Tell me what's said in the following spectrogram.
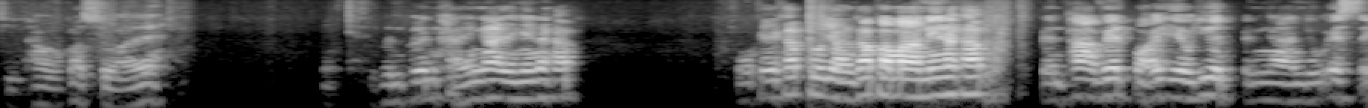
สีเทาก็สวยสีพื้นๆขายง่ายอย่างนี้นะครับ โอเคครับตัวอย่างก็ประมาณนี้นะครับ เป็นผ้าเวทปอยเอวยืดเป็นงาน USA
